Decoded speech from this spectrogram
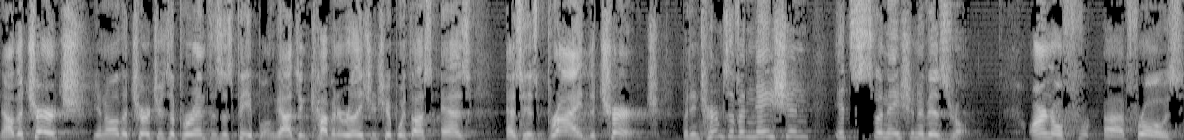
Now, the church, you know, the church is a parenthesis people, and God's in covenant relationship with us as, as his bride, the church. But in terms of a nation, it's the nation of Israel. Arnold uh, Froese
